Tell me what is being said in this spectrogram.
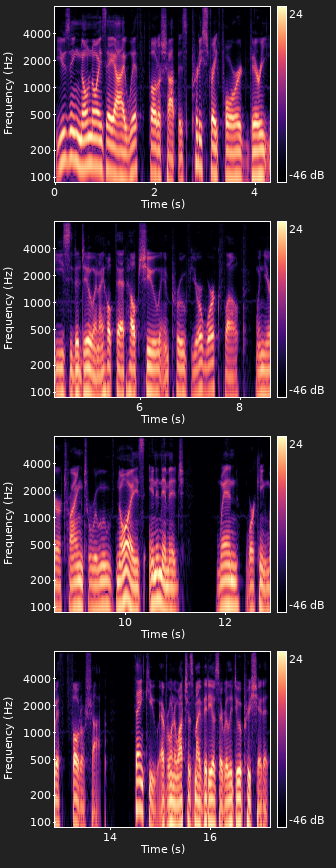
using No Noise AI with Photoshop is pretty straightforward, very easy to do, and I hope that helps you improve your workflow when you're trying to remove noise in an image when working with Photoshop. Thank you, everyone who watches my videos. I really do appreciate it.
